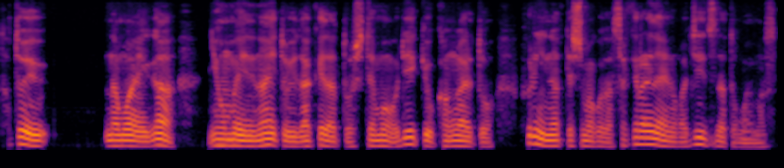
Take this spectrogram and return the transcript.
たとえ名前が日本名でないというだけだとしても、利益を考えると不利になってしまうことは避けられないのが事実だと思います。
